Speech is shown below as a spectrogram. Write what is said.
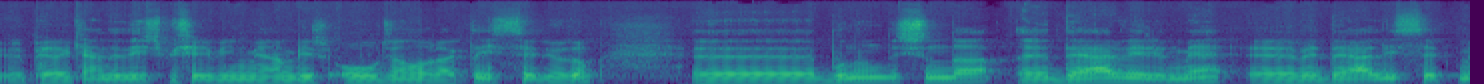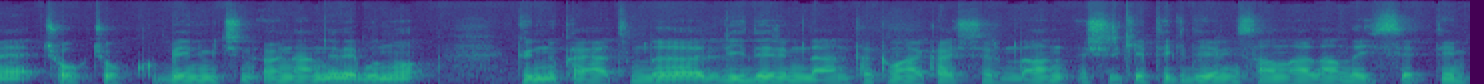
e, perakende de hiçbir şey bilmeyen bir Oğulcan olarak da hissediyordum. Ee, bunun dışında e, değer verilme e, ve değerli hissetme çok çok benim için önemli ve bunu günlük hayatımda liderimden, takım arkadaşlarımdan, şirketteki diğer insanlardan da hissettiğim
